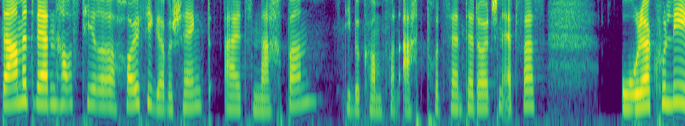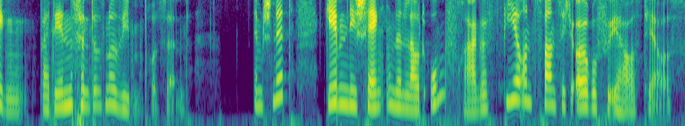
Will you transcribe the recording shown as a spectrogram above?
damit werden Haustiere häufiger beschenkt als Nachbarn, die bekommen von 8% der Deutschen etwas, oder Kollegen, bei denen sind es nur 7%. Im Schnitt geben die Schenkenden laut Umfrage 24 Euro für ihr Haustier aus.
